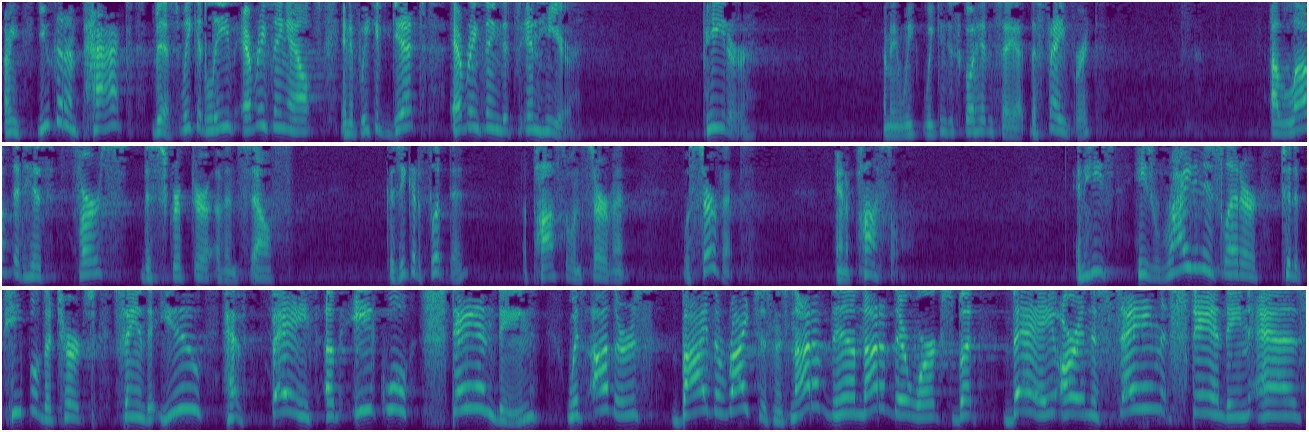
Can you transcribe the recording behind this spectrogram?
I mean, you could unpack this. We could leave everything else, and if we could get everything that's in here, Peter I mean, we, we can just go ahead and say it. The favorite. I love that his first descriptor of himself, because he could have flipped it, apostle and servant, was servant and apostle. And he's, he's writing his letter to the people of the church saying that you have faith of equal standing with others by the righteousness, not of them, not of their works, but they are in the same standing as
